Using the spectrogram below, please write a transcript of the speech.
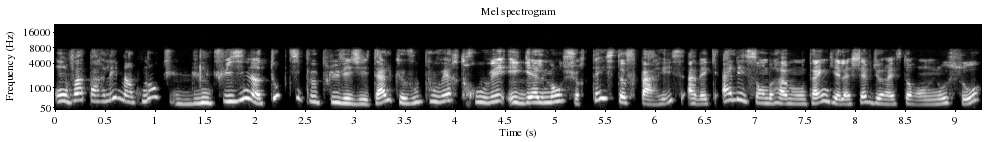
on va parler maintenant d'une cuisine un tout petit peu plus végétale que vous pouvez retrouver également sur Taste of Paris avec Alessandra Montagne, qui est la chef du restaurant Nosso,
